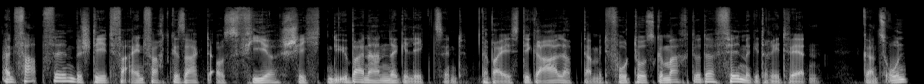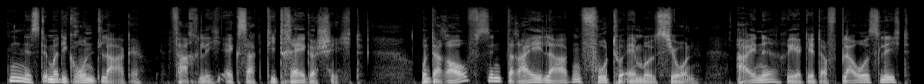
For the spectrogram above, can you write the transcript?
Ein Farbfilm besteht vereinfacht gesagt aus vier Schichten, die übereinander gelegt sind. Dabei ist egal, ob damit Fotos gemacht oder Filme gedreht werden. Ganz unten ist immer die Grundlage, fachlich exakt die Trägerschicht. Und darauf sind drei Lagen Fotoemulsion. Eine reagiert auf blaues Licht,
